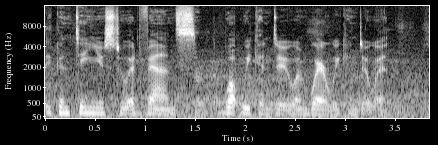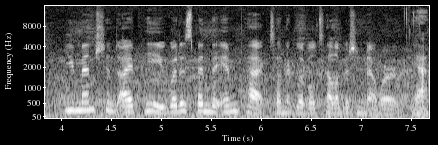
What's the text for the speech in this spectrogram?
it continues to advance what we can do and where we can do it. You mentioned IP. What has been the impact on the global television network? Yeah,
